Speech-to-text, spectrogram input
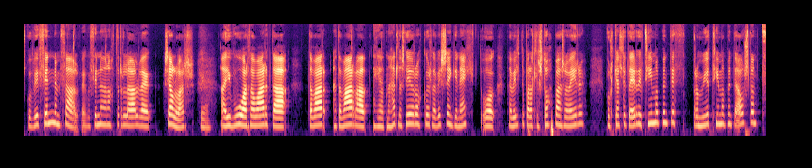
sko við finnum það alveg, við finnum það náttúrulega alveg sjálfar Já. að í vor þá var þetta var, þetta var að hérna, hellast yfir okkur, það vissi engin eitt og það vildi bara allir stoppa þessa veiru fólk held þetta er því tímabundið bara mjög tímabundið ástand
